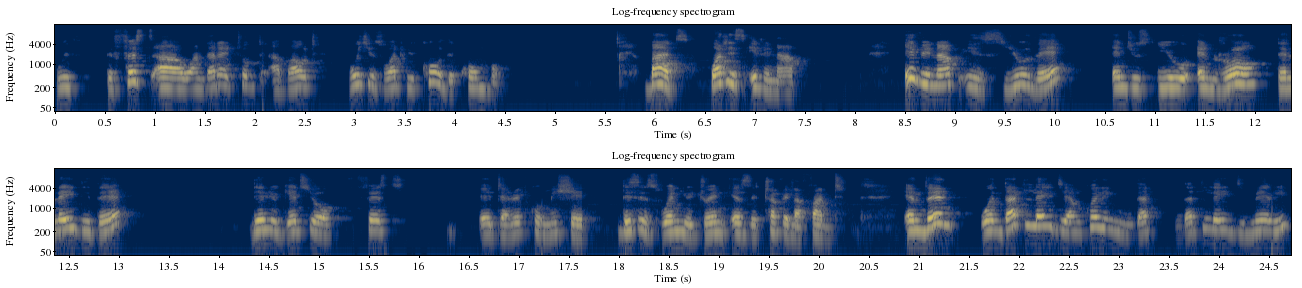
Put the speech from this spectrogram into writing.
with the first uh, one that I talked about, which is what we call the combo. But what is even up? Even up is you there and you, you enroll the lady there, then you get your first uh, direct commission. This is when you join as a traveler fund. And then when that lady, I'm calling that, that lady Mary,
